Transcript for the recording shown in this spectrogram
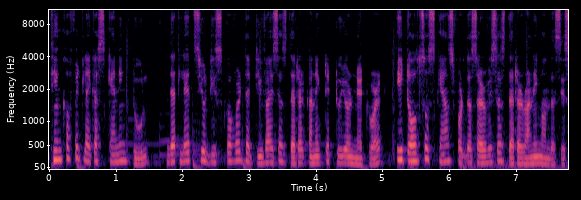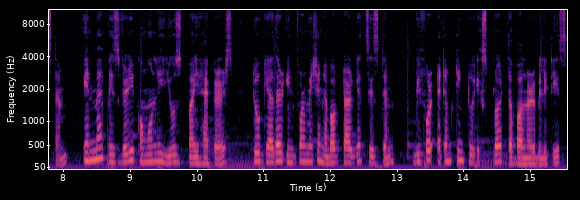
Think of it like a scanning tool that lets you discover the devices that are connected to your network. It also scans for the services that are running on the system. Nmap is very commonly used by hackers to gather information about target system before attempting to exploit the vulnerabilities.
